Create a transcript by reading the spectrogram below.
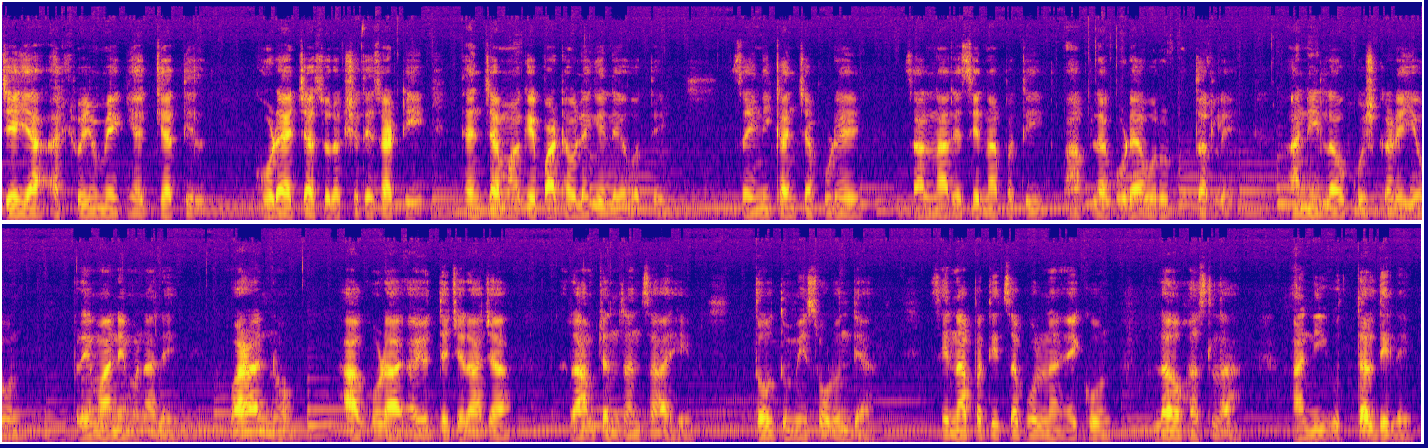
जे या अश्वयुमेघ यज्ञातील घोड्याच्या सुरक्षतेसाठी त्यांच्या मागे पाठवले गेले होते. सैनिकांच्या पुढे चालणारे सेनापती आपल्या घोड्यावरून उतरले आणि लवकुशकडे येऊन प्रेमाने म्हणाले बाळांनो हा घोडा अयोध्येचे राजा रामचंद्रांचा आहे. तो तुम्ही सोडून द्या. सेनापतीचं बोलणं ऐकून लव हसला आणि उत्तर दिले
